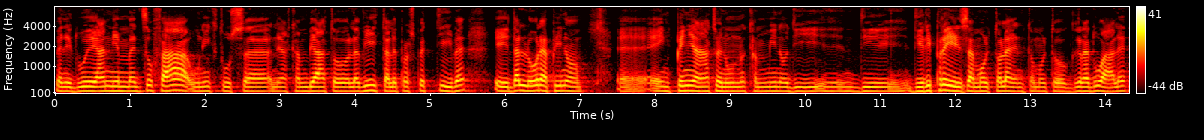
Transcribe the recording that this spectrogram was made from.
Bene, due anni e mezzo fa un ictus eh, ne ha cambiato la vita, le prospettive e da allora Pino eh, è impegnato in un cammino di, di, di, ripresa molto lento, molto graduale,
